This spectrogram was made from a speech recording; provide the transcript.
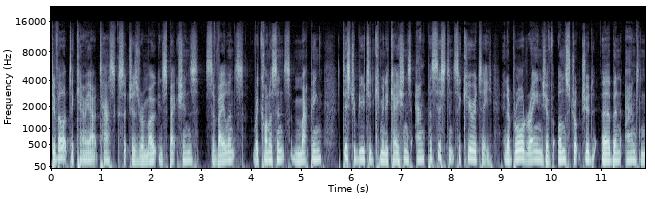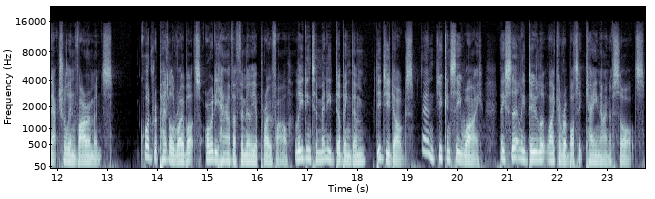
developed to carry out tasks such as remote inspections, surveillance, reconnaissance, mapping, distributed communications, and persistent security in a broad range of unstructured, urban, and natural environments. Quadrupedal robots already have a familiar profile, leading to many dubbing them Digidogs, and you can see why. They certainly do look like a robotic canine of sorts,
